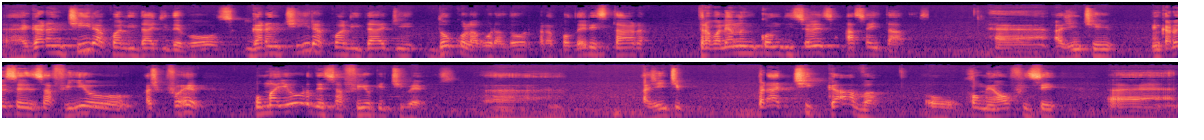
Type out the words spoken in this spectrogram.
uh, garantir a qualidade de voz, garantir a qualidade do colaborador para poder estar trabalhando em condições aceitáveis. Uh, a gente encarou esse desafio, acho que foi o maior desafio que tivemos a gente praticava o home office eh,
